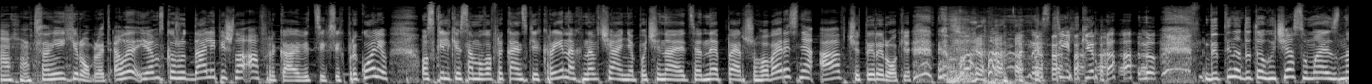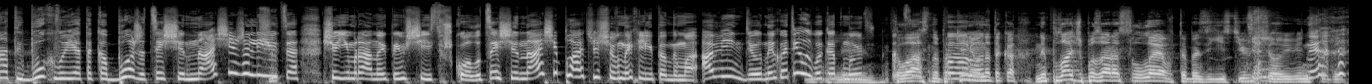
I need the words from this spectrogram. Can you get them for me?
Угу, це їх і роблять. Але я вам скажу, далі пішла Африка від цих всіх приколів, оскільки саме в африканських країнах навчання починається не 1 вересня, а в 4 роки. Настільки рано. Дитина до того часу має знати букви. І я така, боже, це ще наші жаліються, що їм рано йти в 6 в школу. Це ще наші плачуть, що в них літа нема. А в Індію не хотіли би катнуть. Класно, прикинь, вона така, не плач, бо зараз лев тебе з'їсть, і все, і він сидить.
